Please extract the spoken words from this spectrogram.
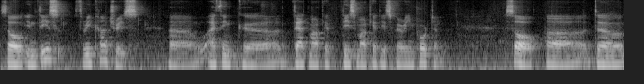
So in these three countries, uh, I think uh, that market, this market, is very important. So uh, the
